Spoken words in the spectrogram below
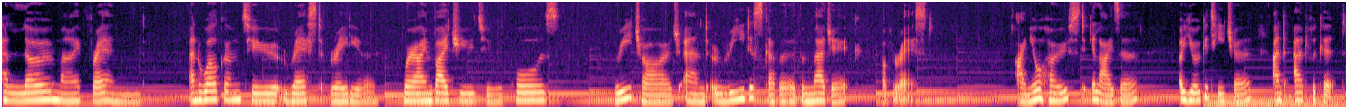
Hello, my friend, and welcome to Rest Radio, where I invite you to pause, recharge, and rediscover the magic of rest. I'm your host, Eliza, a yoga teacher and advocate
